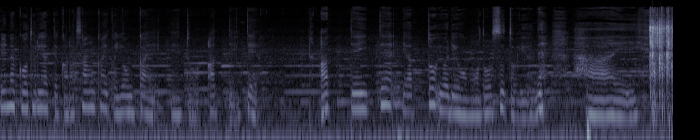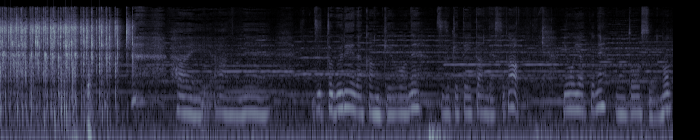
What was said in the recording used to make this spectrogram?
連絡を取り合ってから3回か4回、えーと、会っていて会っていてやっとよりを戻すというね。はい。はい。あのねずっとグレーな関係をね続けていたんですがようやくねもうどうすんのって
